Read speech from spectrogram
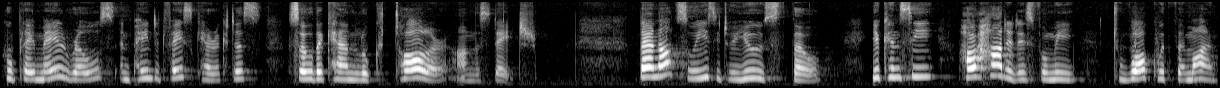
who play male roles and painted face characters so they can look taller on the stage. They're not so easy to use, though. You can see how hard it is for me to walk with them on.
